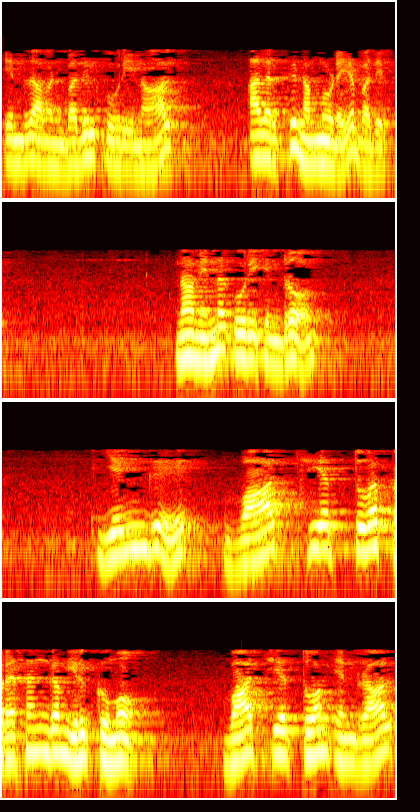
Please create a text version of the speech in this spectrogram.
என்று அவன் பதில் கூறினால் அதற்கு நம்முடைய பதில். நாம் என்ன கூறுகின்றோம்? எங்கு வாச்சியத்துவ பிரசங்கம் இருக்குமோ வாச்சியத்துவம் என்றால்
